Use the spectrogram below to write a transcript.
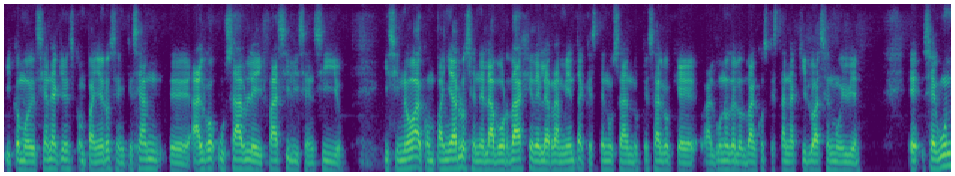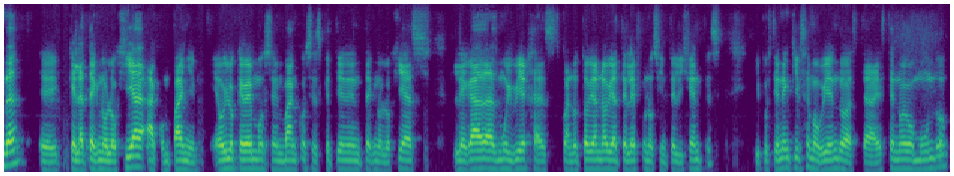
Y como decían aquí mis compañeros, en que sean eh, algo usable y fácil y sencillo. Y si no, acompañarlos en el abordaje de la herramienta que estén usando, que es algo que algunos de los bancos que están aquí lo hacen muy bien. Eh, segunda, eh, que la tecnología acompañe. Hoy lo que vemos en bancos es que tienen tecnologías legadas muy viejas cuando todavía no había teléfonos inteligentes y pues tienen que irse moviendo hasta este nuevo mundo,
